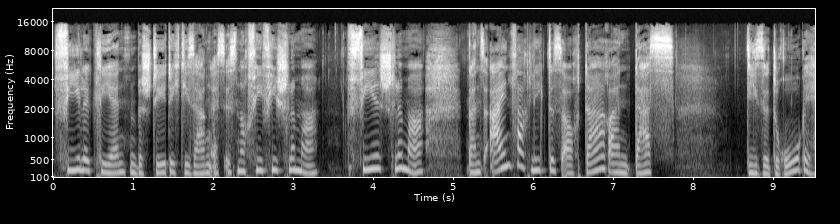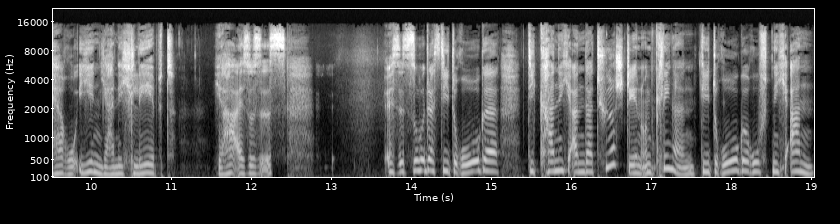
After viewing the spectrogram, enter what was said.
viele Klienten bestätigt, die sagen, es ist noch viel, viel schlimmer. Viel schlimmer. Ganz einfach liegt es auch daran, dass diese Droge Heroin ja nicht lebt. Ja, also es ist es ist so, dass die Droge, die kann nicht an der Tür stehen und klingeln. Die Droge ruft nicht an.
